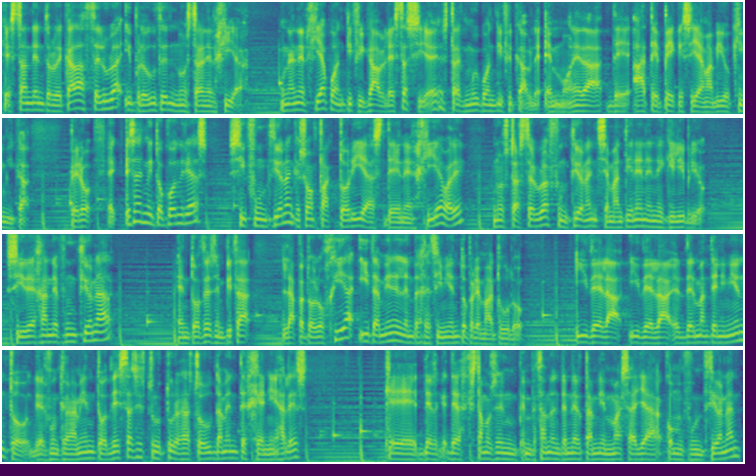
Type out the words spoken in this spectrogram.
que están dentro de cada célula y producen nuestra energía. Una energía cuantificable, esta sí, ¿eh? esta es muy cuantificable, en moneda de ATP que se llama bioquímica. Pero eh, esas mitocondrias, si funcionan, que son factorías de energía, ¿vale? Nuestras células funcionan se mantienen en equilibrio. Si dejan de funcionar, entonces empieza la patología y también el envejecimiento prematuro. Y, de la, y de la, del mantenimiento, del funcionamiento de estas estructuras absolutamente geniales, que, de, las que estamos empezando a entender también más allá cómo funcionan,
